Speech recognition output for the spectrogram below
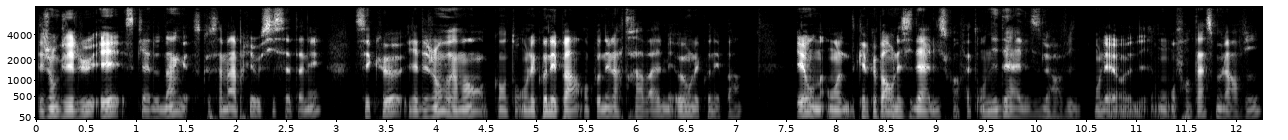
Des gens que j'ai lus, et ce qu'il y a de dingue, ce que ça m'a appris aussi cette année, c'est qu'il y a des gens vraiment, quand on, on les connaît pas, on connaît leur travail, mais eux on les connaît pas et quelque part on les idéalise quoi en fait on idéalise leur vie on, les, on, fantasme leur vie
